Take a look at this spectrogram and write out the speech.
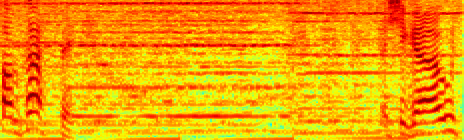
Fantastic. There she goes.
